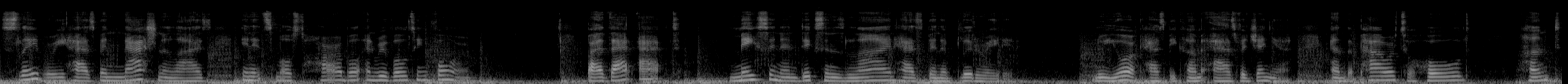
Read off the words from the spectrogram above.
slavery has been nationalized in its most horrible and revolting form. By that act, Mason and Dixon's line has been obliterated. New York has become as Virginia, and the power to hold, hunt,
